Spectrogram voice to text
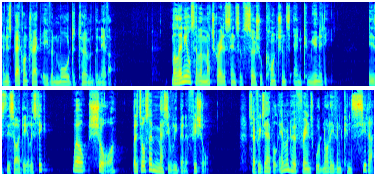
and is back on track even more determined than ever. Millennials have a much greater sense of social conscience and community. Is this idealistic? Well, sure, but it's also massively beneficial. So, for example, Emma and her friends would not even consider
